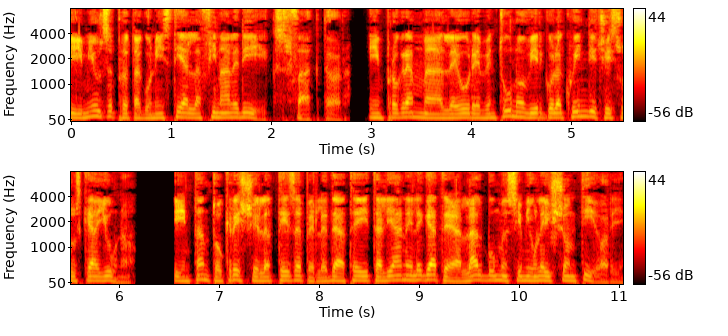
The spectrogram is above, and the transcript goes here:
I Muse protagonisti alla finale di X Factor, in programma alle ore 21,15 su Sky 1. Intanto cresce l'attesa per le date italiane legate all'album Simulation Theory.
